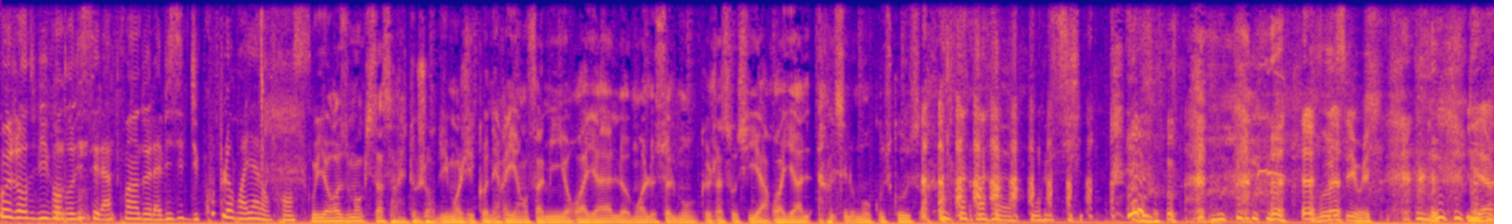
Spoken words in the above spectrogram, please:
Aujourd'hui, vendredi, c'est la fin de la visite du couple royal en France. Oui, heureusement que ça s'arrête aujourd'hui. Moi, j'y connais rien en famille royale. Moi, le seul mot que j'associe à royal, c'est le mot couscous. Moi aussi. Vous aussi, oui. Hier,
